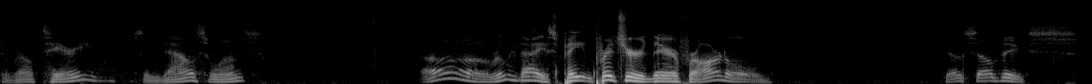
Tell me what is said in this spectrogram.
Tyrell Terry, some Dallas ones. Oh, really nice. Payton Pritchard there for Arnold. Go Celtics.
